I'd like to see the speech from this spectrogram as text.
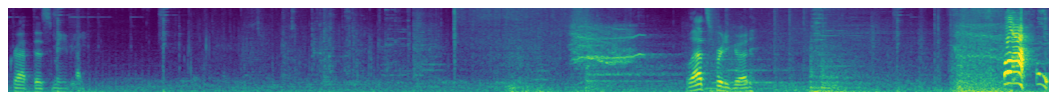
Grab this, maybe. Well, that's pretty good. Ah! Oh,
